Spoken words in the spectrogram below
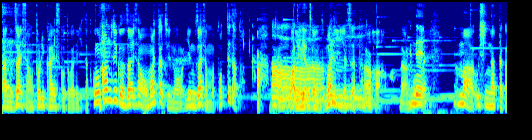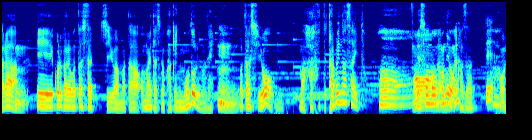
あの財産を取り返すことができたと。この関ジェイクの財産をお前たちの家の財産も取ってたと。あ、悪いやつなんですね。悪いやつだった。なるほどでね。、まあ、牛になったから、うん。えーこれから私たちはまたお前たちの家系に戻るので、うん。私を、まあ、ハフって食べなさいと。で、その骨を飾って、はいは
